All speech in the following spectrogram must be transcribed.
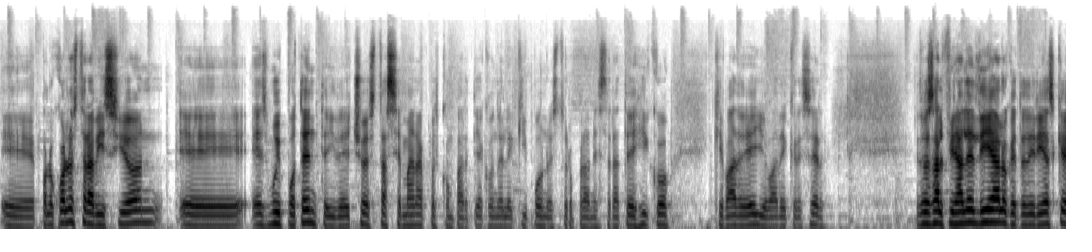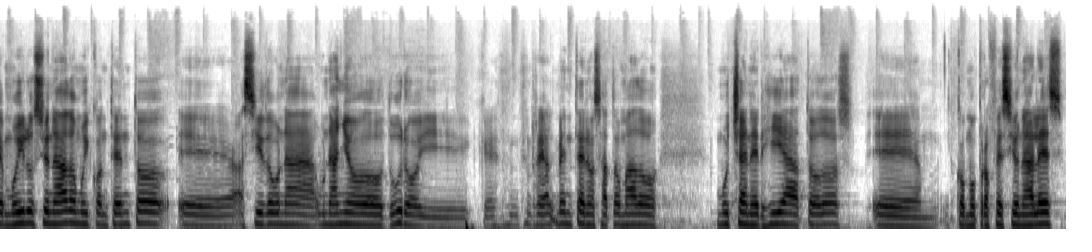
eh, por lo cual nuestra visión eh, es muy potente y de hecho esta semana pues compartía con el equipo nuestro plan estratégico que va de ello, va de crecer. Entonces, al final del día, lo que te diría es que muy ilusionado, muy contento. Eh, ha sido una, un año duro y que realmente nos ha tomado mucha energía a todos eh, como profesionales,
